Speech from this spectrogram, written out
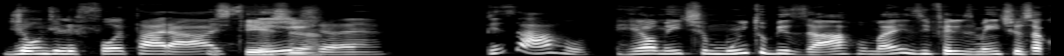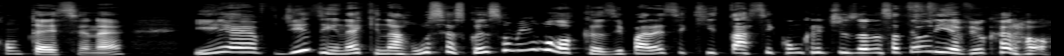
de onde ele foi parar, esteja. esteja é. Bizarro. Realmente muito bizarro, mas infelizmente isso acontece, né? E é, dizem, né, que na Rússia as coisas são meio loucas e parece que tá se concretizando essa teoria, viu, Carol?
